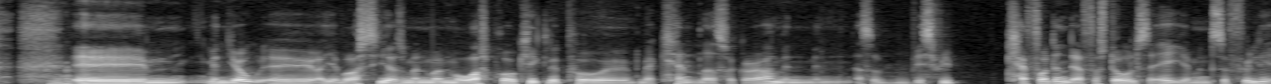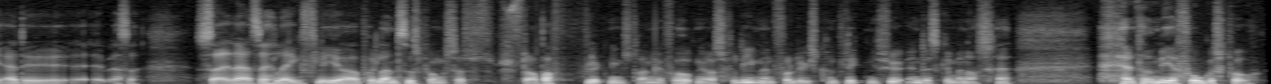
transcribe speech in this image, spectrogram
Ja. øh, men jo, øh, og jeg vil også sige, at altså, man, man må også prøve at kigge lidt på, øh, hvad kan lade sig gøre, men, men altså, hvis vi kan få den der forståelse af, jamen selvfølgelig er det, øh, altså, så er der altså heller ikke flere, og på et eller andet tidspunkt, så stopper flygtningestrømmene forhåbentlig også, fordi man får løst konflikten i Syrien. Det skal man også have, have noget mere fokus på.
